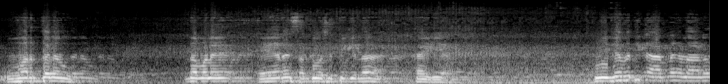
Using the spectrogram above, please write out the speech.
വർധനവും നമ്മളെ ഏറെ സന്തോഷിപ്പിക്കുന്ന കാര്യമാണ്. നിരവധി കാരണങ്ങളാണ്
